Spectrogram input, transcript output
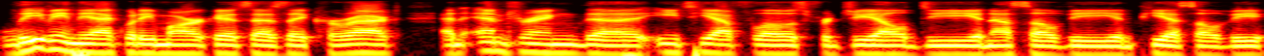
leaving the equity markets as they correct and entering the ETF flows for GLD and SLV and PSLV.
